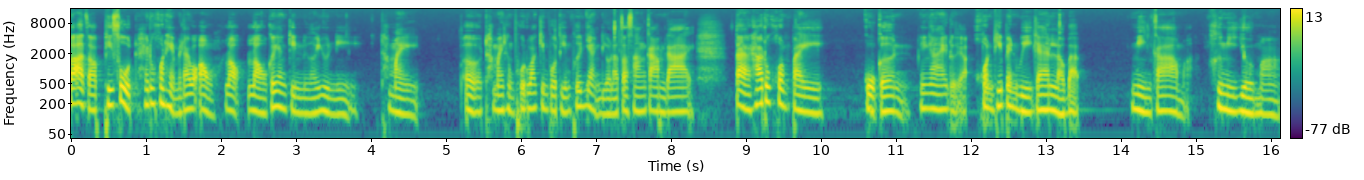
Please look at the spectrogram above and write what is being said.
ก็อาจจะพิสูจน์ให้ทุกคนเห็นไม่ได้ว่าเอ้าเราเราก็ยังกินเนื้ออยู่นี่ทำไมเออทำไมถึงพูดว่ากินโปรตีนพืชอย่างเดียวแล้วจะสร้างกล้ามได้ แต่ถ้าทุกคนไป Google ง่ายๆเลยอะคนที่เป็นวีแกนแล้วแบบมีกล้ามอะคือมีเยอะมาก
